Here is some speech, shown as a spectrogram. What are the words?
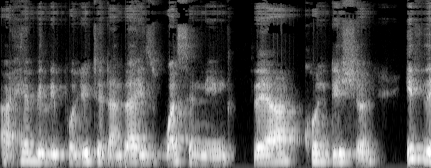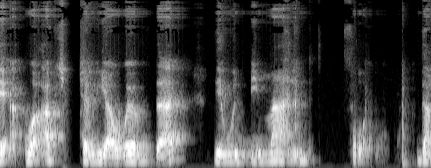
are heavily polluted and that is worsening their condition if they were actually aware of that they would demand for the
